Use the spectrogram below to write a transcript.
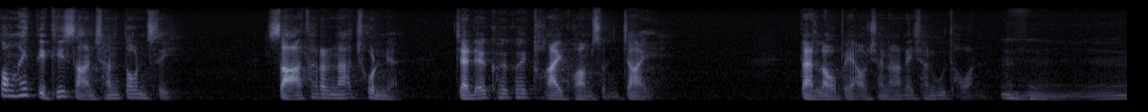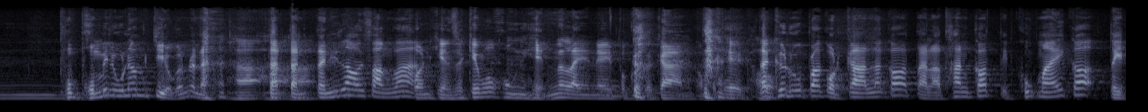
ต้องให้ติดที่ศาลชั้นต้นสิ สาธารณชนเนี่ยจะได้ค่อยๆคลายความสนใจ แต่เราไปเอาชนะในชั้นอุทธรณ์ผมผมไม่รู้นะมันเกี่ยวกันหรือนะฮะแต่แต่ฮะแต่นี่เล่าให้ฟังว่าคนเขียนสคริปต์ว่าคงเห็นอะไรในปรากฏการณ์ของประเทศเขาแต่คือดูปรากฏการณ์แล้วก็แต่ละท่านก็ติดคุกไหมก็ติด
